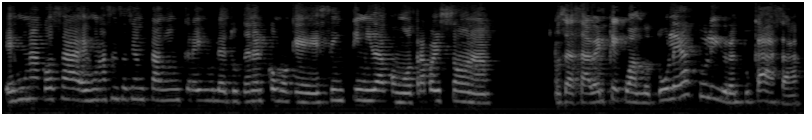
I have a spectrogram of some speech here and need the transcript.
es una cosa, es una sensación tan increíble tú tener como que esa intimidad con otra persona. O sea, saber que cuando tú leas tu libro en tu casa,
